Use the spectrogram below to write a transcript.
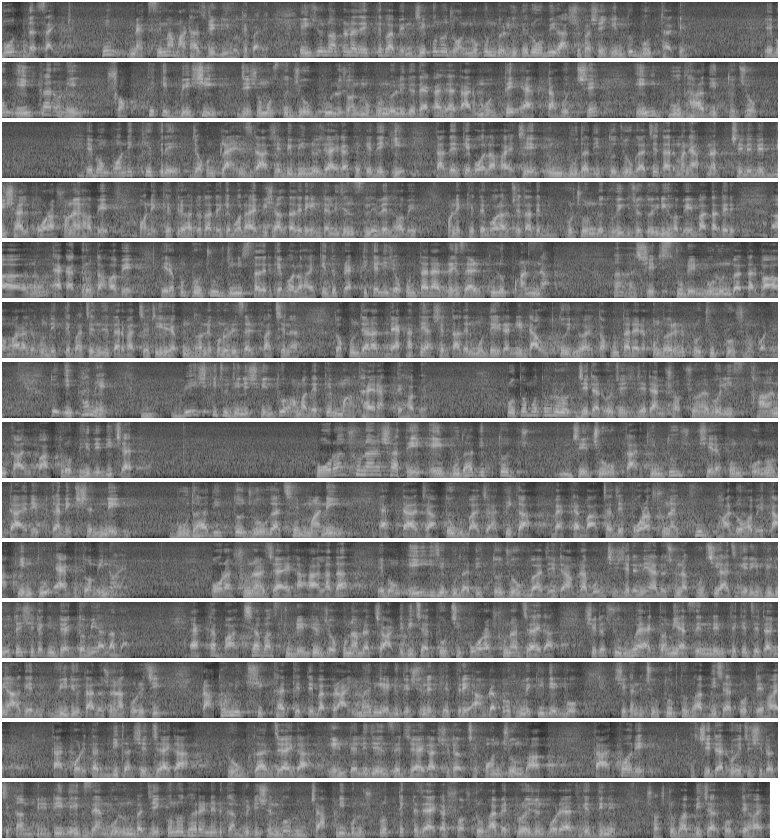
Both the side hmm maximum আঠাশ ডিগ্রি হতে পারে। এই জন্য আপনারা দেখতে পাবেন যে কোনো জন্মকুণ্ডলিতে রবির আশেপাশেই কিন্তু বুধ থাকে। এবং এই কারণেই সব থেকে বেশি যে সমস্ত যোগগুলো জন্মকুণ্ডলিতে দেখা যায় তার মধ্যে একটা হচ্ছে এই বুধাদিত্য যোগ। এবং অনেক ক্ষেত্রে যখন ক্লায়েন্টসরা আসে বিভিন্ন জায়গা থেকে দেখিয়ে তাদেরকে বলা হয় যে "উম, বুধাদিত্য যোগ আছে তার মানে আপনার ছেলেমেয়ের বিশাল পড়াশোনায় হবে। অনেক ক্ষেত্রে হয়তো তাদেরকে বলা হয় বিশাল তাদের ইন্টেলিজেন্স লেভেল হবে। অনেক ক্ষেত্রে বলা হচ্ছে তাদের প্রচণ্ড ধৈর্য তৈরি হবে বা তাদের একাগ্রতা হবে। এরকম প্রচুর জিনিস তাদেরকে বলা হয়। কিন্তু প্র্যাকটিক্যালি যখন তারা রেজাল্টগুলো পান না হ্যাঁ সে স্টুডেন্ট বলুন বা তার বাবা মারা যখন দেখতে পাচ্ছেন যে তার বাচ্চাটি এরকম ধরনের কোনো রেজাল্ট পাচ্ছে না, তখন যারা দেখাতে আসেন তাদের মধ্যে এটা নিয়ে ডাউট তৈরি হয়, তখন তারা এরকম ধরনের প্রচুর প্রশ্ন করেন তো এখানে বেশ কিছু জিনিস কিন্তু আমাদেরকে মাথায় রাখতে হবে। প্রথমত যেটা রয়েছে, যেটা আমি সবসময় বলি, স্থান, কাল, পাত্র, ভেদে বিচার। পড়াশোনার সাথে এই বুধাদিত্য যে যোগ, তার কিন্তু সেরকম কোনো ডাইরেক্ট কানেকশন নেই। বুধাদিত্য যোগ আছে মানেই একটা জাতক বা জাতিকা বা একটা বাচ্চা যে পড়াশোনায় খুব ভালো হবে তা কিন্তু একদমই নয়। পড়াশোনার জায়গা আলাদা এবং এই যে বুধাদিত্য যোগ বা যেটা আমরা বলছি, যেটা নিয়ে আলোচনা করছি আজকের এই ভিডিওতে, সেটা কিন্তু একদমই আলাদা। একটা বাচ্চা বা স্টুডেন্টের যখন আমরা চার্ট বিচার করছি, পড়াশোনার জায়গা, সেটা শুরু হয় একদমই অ্যাসেন্ডেন্ট থেকে, যেটা আমি আগের ভিডিওতে আলোচনা করেছি। প্রাথমিক শিক্ষার ক্ষেত্রে বা প্রাইমারি এডুকেশনের ক্ষেত্রে আমরা প্রথমে কি দেখব? সেখানে চতুর্থ ভাব বিচার করতে হয়। তারপরে তার বিকাশের জায়গা, প্রজ্ঞার জায়গা ইন্টেলিজেন্সের জায়গা, সেটা হচ্ছে পঞ্চম ভাব। তারপরে যেটা রয়েছে, সেটা হচ্ছে কম্পিটিটিভ এক্সাম বলুন বা যে কোনো ধরনের কম্পিটিশন বলুন, চাকরি বলুন, প্রত্যেকটা জায়গা ষষ্ঠ ভাবের প্রয়োজন পড়ে আজকের দিনে। ষষ্ঠ ভাব বিচার করতে হয়।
